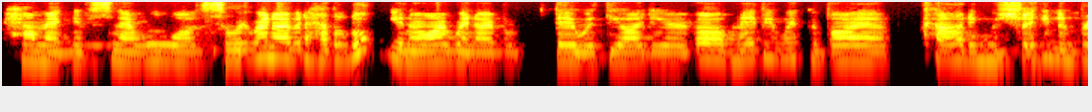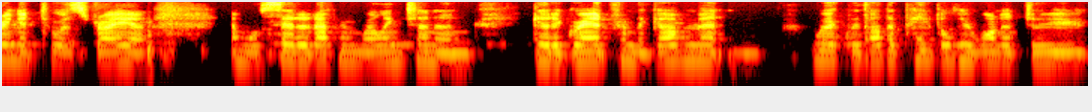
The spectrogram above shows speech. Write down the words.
how magnificent our wool was. So we went over to have a look. You know, I went over there with the idea of, oh, maybe we could buy a carding machine and bring it to Australia and we'll set it up in Wellington and get a grant from the government and work with other people who want to do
